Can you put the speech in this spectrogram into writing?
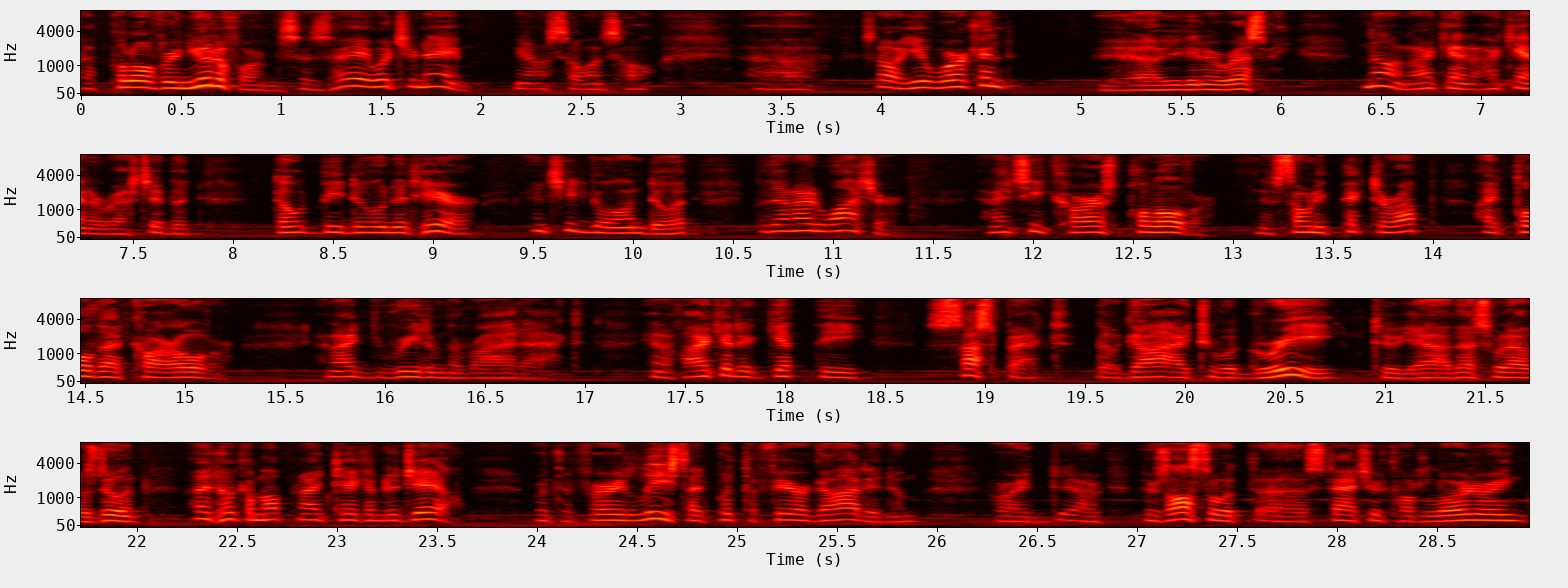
uh, pull over in uniform, and says, "Hey, what's your name? You know, so and so. So are you working? Yeah, you're gonna arrest me? No, no, I can't. I can't arrest you, but don't be doing it here and she'd go on and do it. But then I'd watch her, and I'd see cars pull over. And if somebody picked her up, I'd pull that car over, and I'd read him the riot act. And if I could get the suspect, the guy, to agree to, yeah, that's what I was doing, I'd hook him up and I'd take him to jail. Or at the very least, I'd put the fear of God in him. Or, or there's also a uh, statute called loitering,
